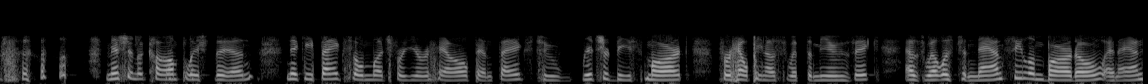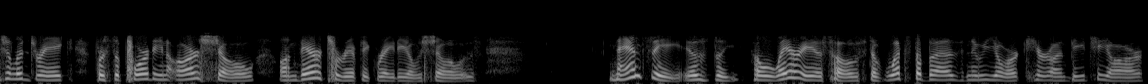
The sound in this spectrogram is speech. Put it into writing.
Mission accomplished then. Nikki, thanks so much for your help, and thanks to Richard B. Smart for helping us with the music, as well as to Nancy Lombardo and Angela Drake for supporting our show on their terrific radio shows. Nancy is the hilarious host of What's the Buzz New York here on BTR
